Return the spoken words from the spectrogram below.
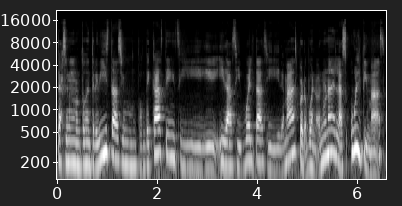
te hacen un montón de entrevistas y un montón de castings y idas y vueltas y demás, pero bueno, en una de las últimas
